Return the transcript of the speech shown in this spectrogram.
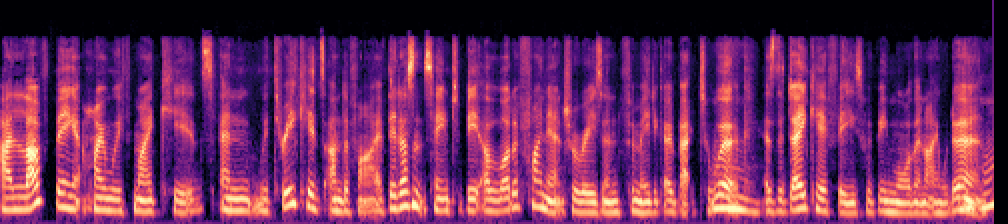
I love being at home with my kids, and with three kids under five, there doesn't seem to be a lot of financial reason for me to go back to work, mm. as the daycare fees would be more than I would earn. Mm-hmm.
